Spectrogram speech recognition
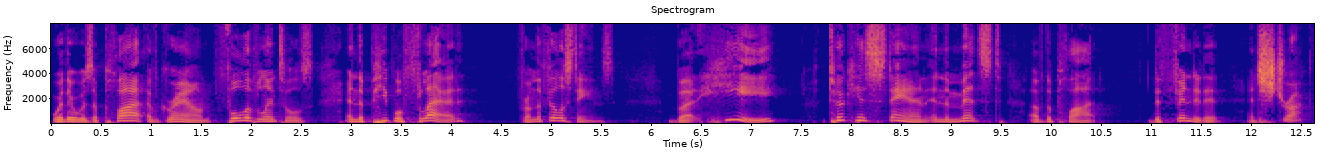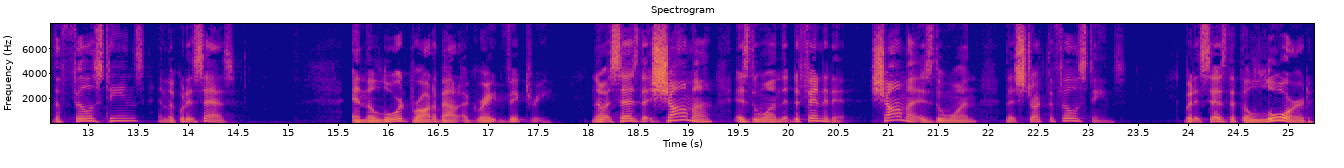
where there was a plot of ground full of lentils, and the people fled from the Philistines. But he took his stand in the midst of the plot, defended it, and struck the Philistines. And look what it says. And the Lord brought about a great victory. Now it says that Shammah is the one that defended it. Shammah is the one that struck the Philistines. But it says that the Lord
